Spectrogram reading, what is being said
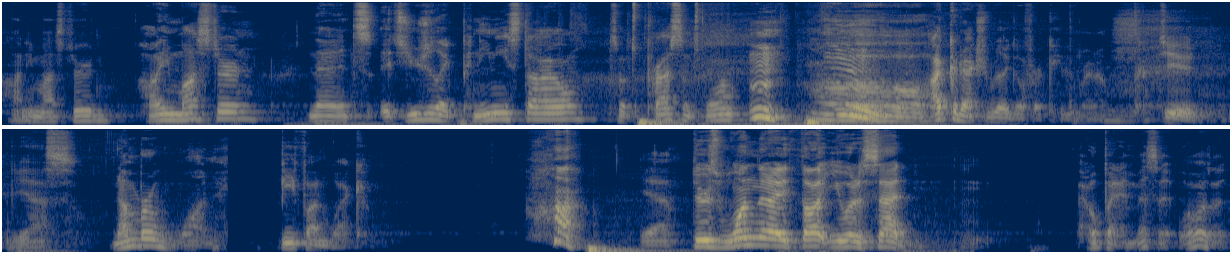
honey mustard. honey mustard. And then it's it's usually like panini style, so it's pressed and it's warm. Mm. Oh, I could actually really go for a Cuban right now. dude. Yes. Number one, beef on weck. Huh. Yeah, There's one that I thought you would have said. I hope I didn't miss it. What was it?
